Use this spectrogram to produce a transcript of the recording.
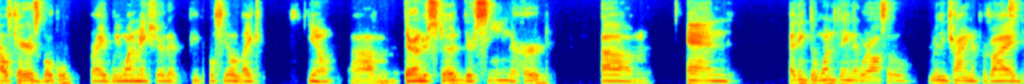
healthcare is local right? We want to make sure that people feel like you know um, they're understood they're seen they're heard um, and I think the one thing that we're also really trying to provide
